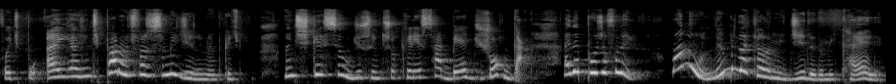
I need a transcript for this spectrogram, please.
foi tipo. Aí a gente parou de fazer essa medida, né? Porque, tipo, a gente esqueceu disso, a gente só queria saber de jogar. Aí depois eu falei, Manu, lembra daquela medida da Micaele?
